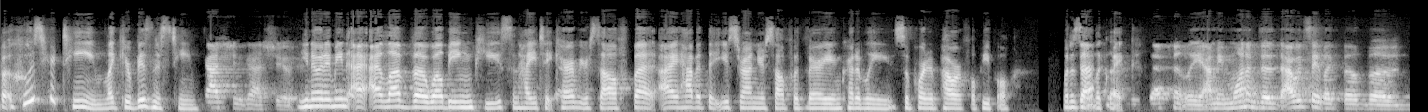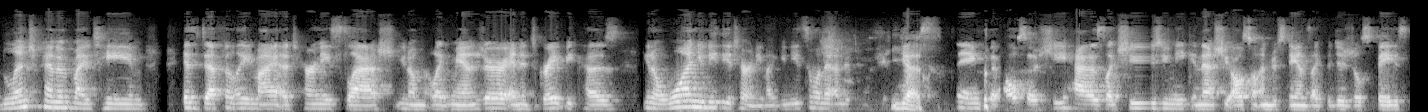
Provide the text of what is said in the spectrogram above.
But who's your team? Like your business team? Got you, got you. You know what I mean? I, I love the well-being piece and how you take care of yourself, but I have it that you surround yourself with very incredibly supportive, powerful people. What does definitely, that look like? Definitely. I mean, one of the I would say like the the linchpin of my team is definitely my attorney slash you know like manager. And it's great because you know one you need the attorney. Like you need someone that understands yes. things but also she has like she's unique in that she also understands like the digital space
